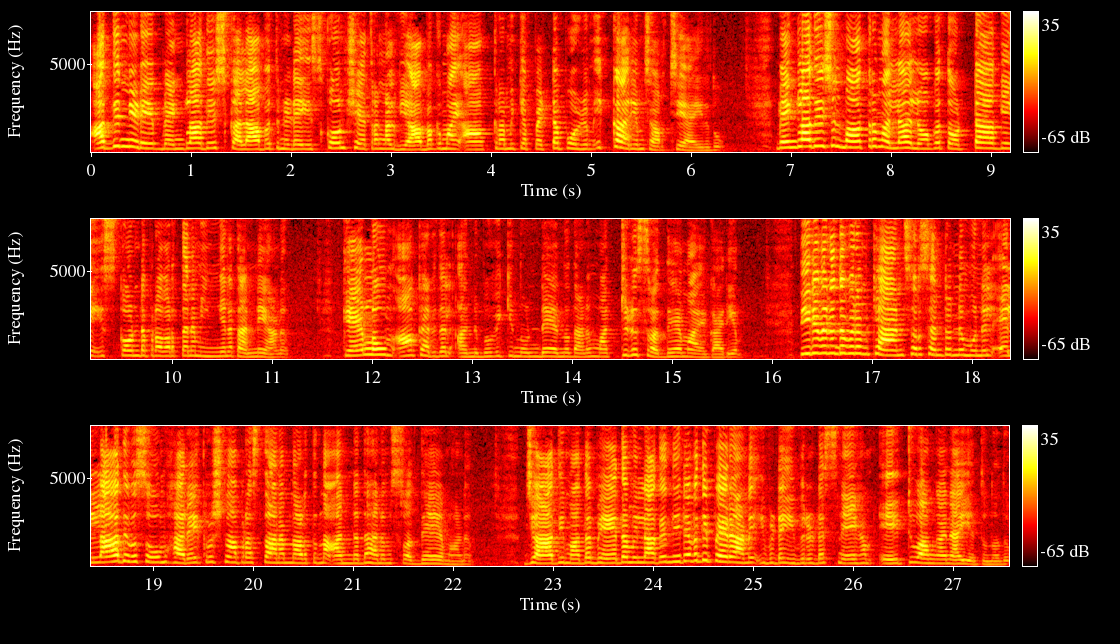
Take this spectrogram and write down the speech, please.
അതിനിടെ ബംഗ്ലാദേശ് കലാപത്തിനിടെ ഇസ്കോൺ ക്ഷേത്രങ്ങൾ വ്യാപകമായി ആക്രമിക്കപ്പെട്ടപ്പോഴും ഇക്കാര്യം ചർച്ചയായിരുന്നു. ബംഗ്ലാദേശിൽ മാത്രമല്ല ലോകത്തൊട്ടാകെ ഇസ്കോണിന്റെ പ്രവർത്തനം ഇങ്ങനെ തന്നെയാണ്. കേരളവും ആ കരുതൽ അനുഭവിക്കുന്നുണ്ട് എന്നതാണ് മറ്റൊരു ശ്രദ്ധേയമായ കാര്യം. തിരുവനന്തപുരം ക്യാൻസർ സെന്ററിന് മുന്നിൽ എല്ലാ ദിവസവും ഹരേ കൃഷ്ണ പ്രസ്ഥാനം നടത്തുന്ന അന്നദാനം ശ്രദ്ധേയമാണ്. ജാതി മത മതഭേദമില്ലാതെ നിരവധി പേരാണ് ഇവിടെ ഇവരുടെ സ്നേഹം ഏറ്റുവാങ്ങാനായി എത്തുന്നത്.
